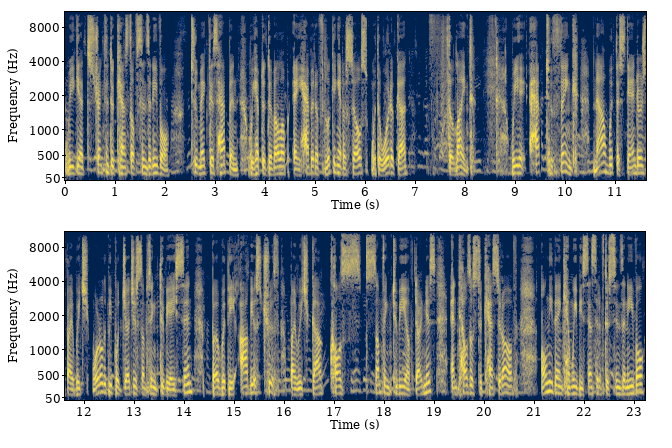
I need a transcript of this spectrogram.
we get strengthened to cast off sins and evil. To make this happen, we have to develop a habit of looking at ourselves with the Word of God, the light. We have to think not with the standards by which worldly people judges something to be a sin, but with the obvious truth by which God calls something to be of darkness and tells us to cast it off. Only then can we be sensitive to sins and evil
